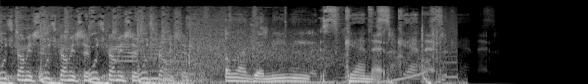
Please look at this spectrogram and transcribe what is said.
Fučka mi se, fučka mi se, fučka mi se, fučka mi se. Laganini skener.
